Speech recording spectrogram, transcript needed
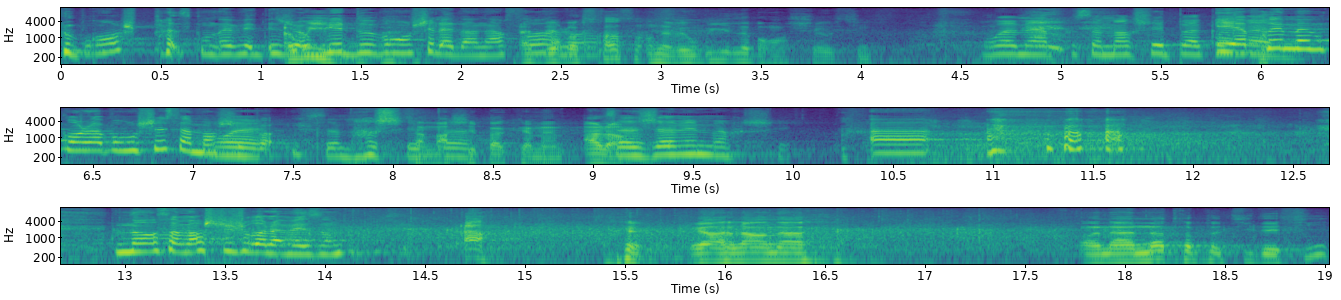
le branche parce qu'on avait déjà Ah oui. oublié de le brancher la dernière fois. À Devox. France, on avait oublié de le brancher aussi. Ouais, mais après, ça marchait pas quand Et même. après, même quand on l'a branché, ça marchait Ouais, pas. ça marchait Ça pas. marchait pas quand même. Ça Alors, n'a jamais marché. Ah. non, ça marche toujours à la maison. et là, on a, on a un autre petit défi.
